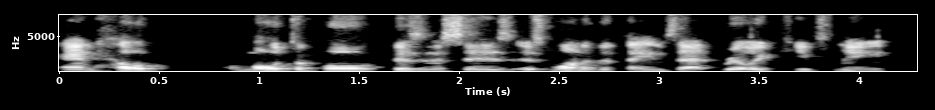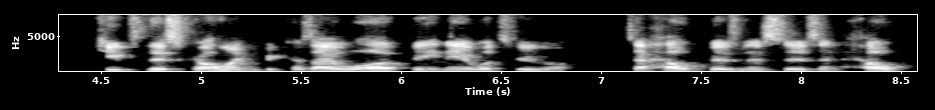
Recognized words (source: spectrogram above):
and help multiple businesses is one of the things that really keeps me keeps this going because I love being able to to help businesses and help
